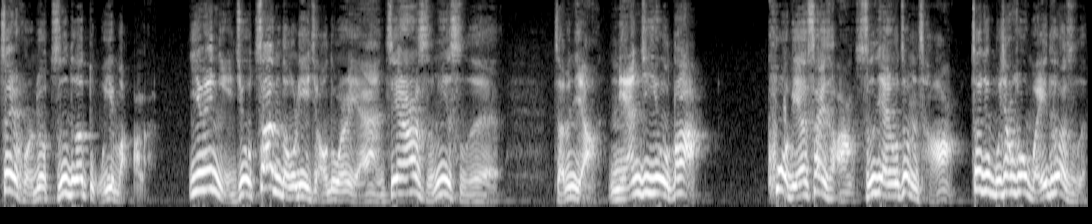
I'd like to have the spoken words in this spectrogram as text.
这会儿就值得赌一把了，因为你就战斗力角度而言，JR 史密斯怎么讲，年纪又大。阔别赛场时间又这么长，这就不像说维特斯，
